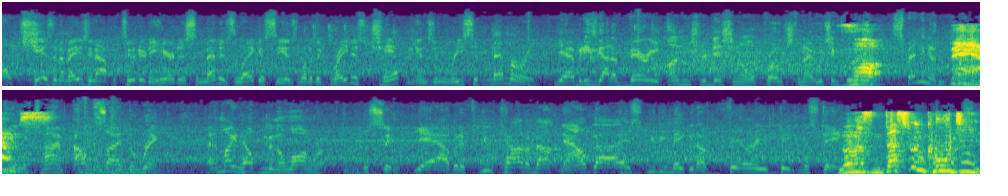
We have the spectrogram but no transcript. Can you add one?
Ouch. He has an amazing opportunity here to cement his legacy as one of the greatest champions in recent memory. Yeah, but he's got a very untraditional approach tonight, which includes So, spending a great deal of time outside the ring. That might help him in the long run. We'll see. Yeah, but if you count him out now, guys, you'd be making a very big mistake. Na, was ist denn das für ein Cody?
